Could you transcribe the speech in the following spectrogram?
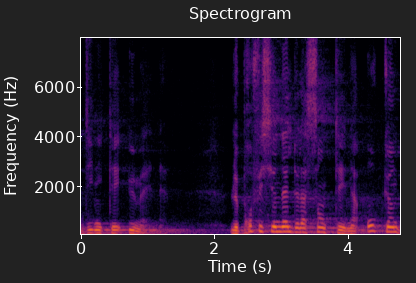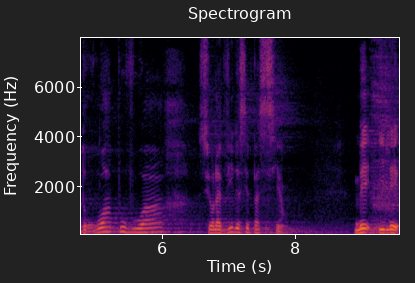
dignité humaine. Le professionnel de la santé n'a aucun droit pouvoir sur la vie de ses patients, mais il est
